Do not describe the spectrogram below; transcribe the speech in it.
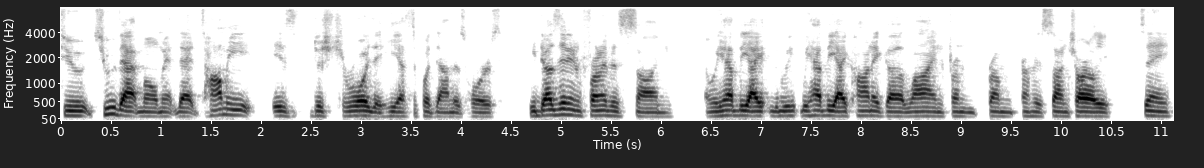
to to that moment that Tommy is destroyed that he has to put down this horse. He does it in front of his son, and we have the we, we have the iconic uh, line from from from his son Charlie saying,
